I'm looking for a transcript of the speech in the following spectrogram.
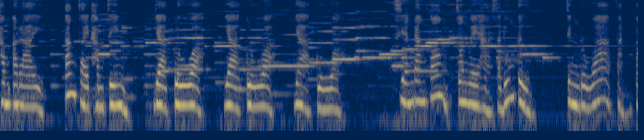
ทำอะไร ตั้งใจทำจริง อย่ากลัว อย่ากลัว อย่ากลัว เสียงดังก้องจนเวหาสะดุ้งตื่น จึงรู้ว่าฝันไป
